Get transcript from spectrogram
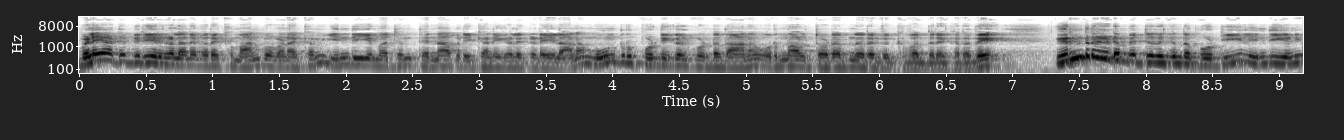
விளையாட்டு பிரியர்கள் அனைவருக்கும் அன்பு வணக்கம். இந்திய மற்றும் தென்னாப்பிரிக்க அணிகளுக்கு இடையிலான மூன்று போட்டிகள் கொண்டதான ஒரு நாள் தொடர் நிறைவுக்கு வந்திருக்கிறது. இன்று இடம்பெற்றிருக்கின்ற போட்டியில் இந்திய அணி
